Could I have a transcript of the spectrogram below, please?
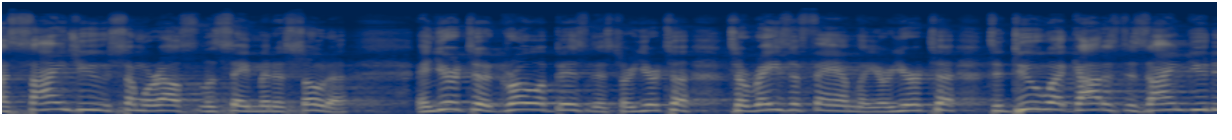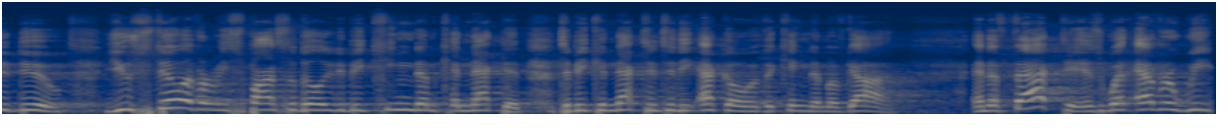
assigns you somewhere else, let's say Minnesota, and you're to grow a business or you're to, to raise a family or you're to, to do what God has designed you to do, you still have a responsibility to be kingdom connected, to be connected to the echo of the kingdom of God. And the fact is, whatever we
